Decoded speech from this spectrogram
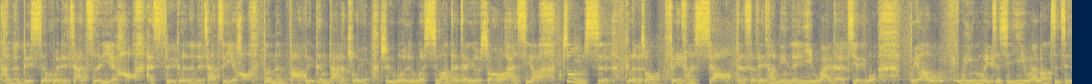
可能对社会的价值也好，还是对个人的价值也好，都能发挥更大的作用。所以，我我希望大家有时候还是要重视各种非常小，但是非常令人意外。的结果，不要因为这些意外让自己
